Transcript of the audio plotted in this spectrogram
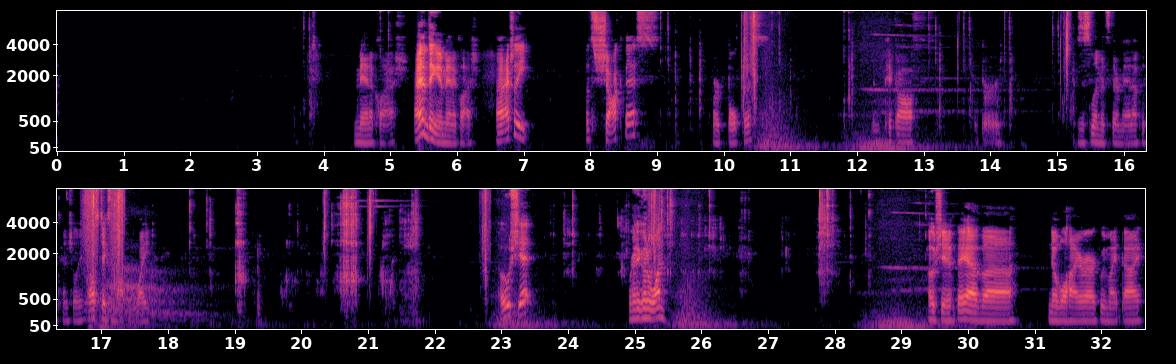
Mana clash. I am thinking of mana clash. Uh, actually, let's shock this or bolt this and pick off bird because this limits their mana potentially. It also takes them off white. Oh shit! We're gonna go to one. Oh shit! If they have uh, noble hierarch, we might die.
